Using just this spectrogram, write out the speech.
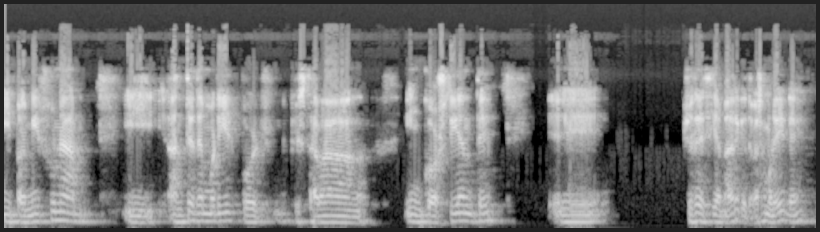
Y para mí fue una... Y antes de morir, pues que estaba inconsciente, eh, yo le decía, madre, que te vas a morir, ¿eh?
